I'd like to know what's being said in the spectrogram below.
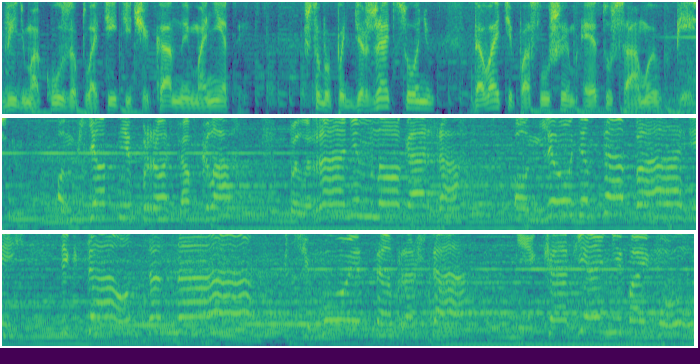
«Ведьмаку заплатите чеканной монетой». Чтобы поддержать Соню, давайте послушаем эту самую песню. Он бьет не бровь, а в глаз, был ранен много раз. Он людям товарищ, всегда он за нас. Чему эта вражда, никак я не пойму.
